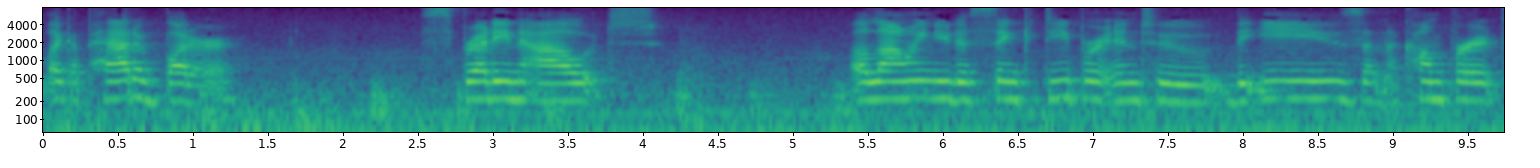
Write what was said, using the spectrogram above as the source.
like a pad of butter, spreading out, allowing you to sink deeper into the ease and the comfort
